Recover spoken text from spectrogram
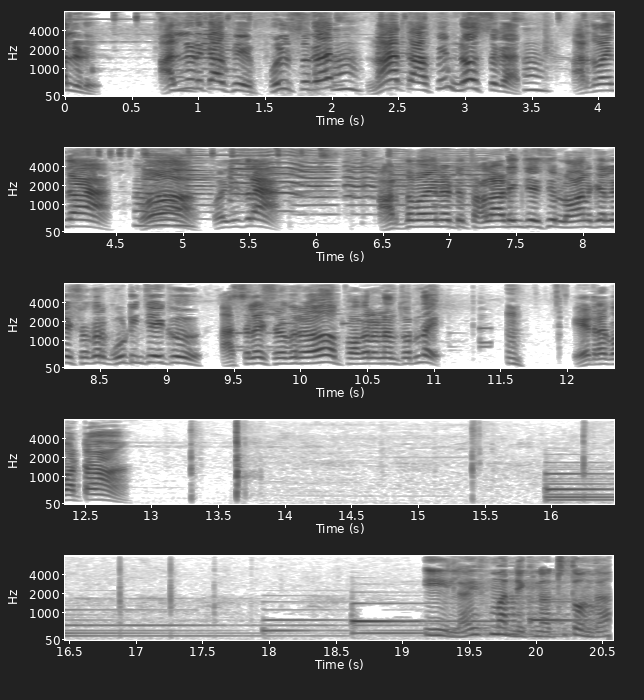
అల్లుడు. అల్లుడు కాఫీ ఫుల్ షుగర్ నా కాఫీ నో షుగర్. అర్థమైందా? ఓ అర్థమైనట్టు తలాడించేసి లోనకెళ్ళి షుగర్ కూటించేయకు అసలే షుగర్ పొగలనంత ఉంది. ఏట్రా కొట్టం ఈ లైఫ్ మరి నీకు నచ్చుతోందా?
